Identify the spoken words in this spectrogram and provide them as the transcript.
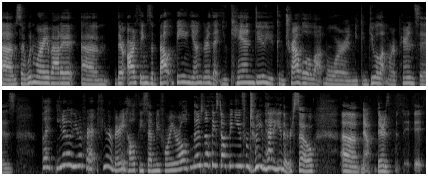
Um, so I wouldn't worry about it. Um, there are things about being younger that you can do. You can travel a lot more and you can do a lot more appearances. But you know, you're if you're a very healthy 74 year old, there's nothing stopping you from doing that either. So, um, no, there's it,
